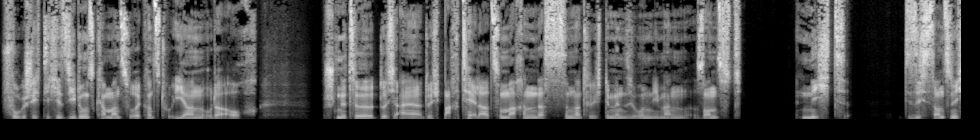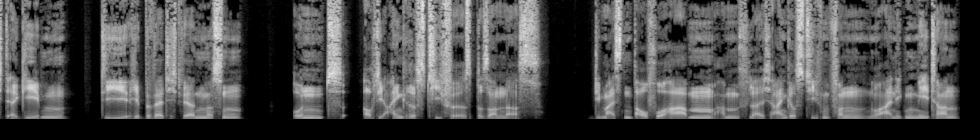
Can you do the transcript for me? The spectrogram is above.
vorgeschichtliche Siedlungskammern zu rekonstruieren oder auch Schnitte durch, äh, durch Bachtäler zu machen. Das sind natürlich Dimensionen, die man sonst nicht, die sich sonst nicht ergeben, die hier bewältigt werden müssen. Und auch die Eingriffstiefe ist besonders. Die meisten Bauvorhaben haben vielleicht Eingriffstiefen von nur einigen Metern.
